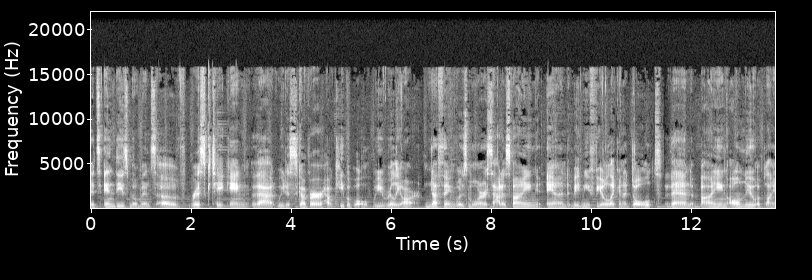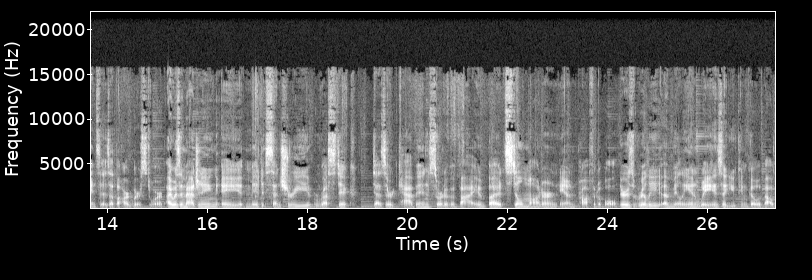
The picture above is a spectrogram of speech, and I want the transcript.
It's in these moments of risk taking that we discover how capable we really are. Nothing was more satisfying and made me feel like an adult than buying all new appliances at the hardware store. I was imagining a mid century rustic desert cabin sort of a vibe, but still modern and profitable. There's really a million ways that you can go about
